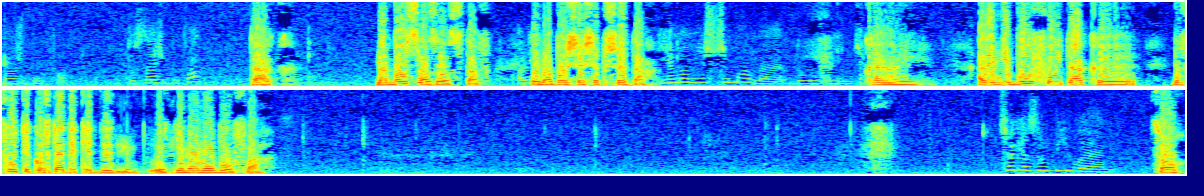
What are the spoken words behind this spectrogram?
Masz bufa. Dostajesz bufa? Tak. Na bossa zostaw, Ale bo na bossie się przyda. ja mam jeszcze manę do łyknięcia. Okej. Ale nie bufuj tak... Y bufuj tylko wtedy, kiedy nie mamy bufa. Co ja zrobiłem? Co?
